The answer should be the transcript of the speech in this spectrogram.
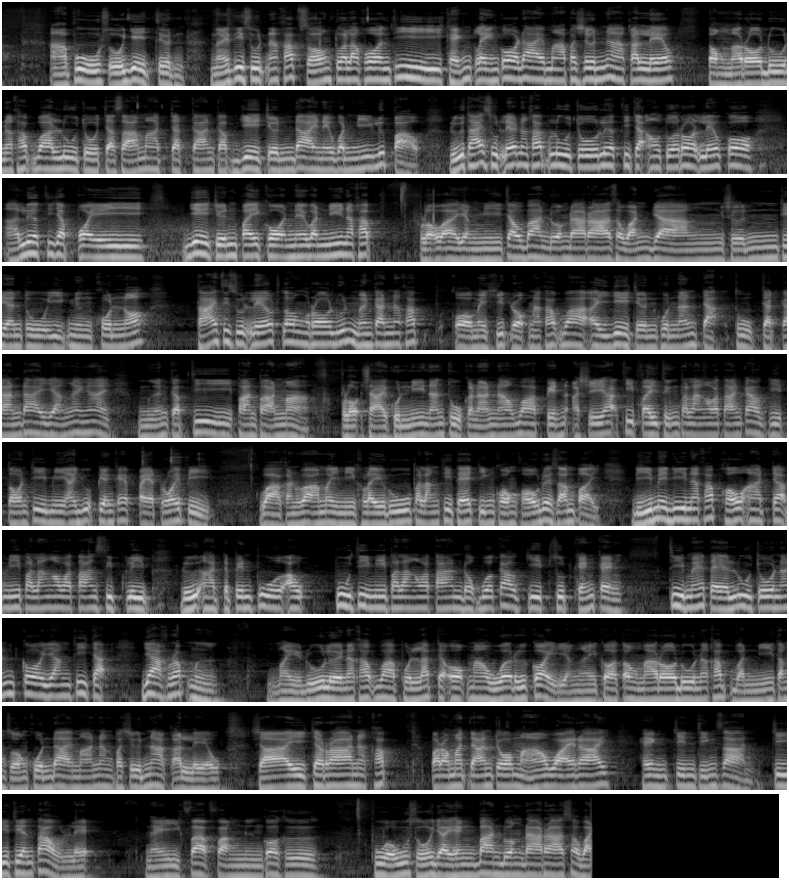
ผู้อุโสเย่เจินในที่สุดนะครับสองตัวละครที่แข็งแกร่งก็ได้มาเผชิญหน้ากันแล้ว ต้องมารอดูนะครับว่าลู่โจจะสามารถจัดการกับเย่เจินได้ในวันนี้หรือเปล่า หรือท้ายสุดแล้วนะครับลู่โจเลือกที่จะเอาตัวรอดแล้วก็เลือกที่จะปล่อยเย่เจินไปก่อนในวันนี้นะครับเพราะว่ายังมีเจ้าบ้านดวงดาราสวรรค์อย่างเฉินเทียนตูอีกหนึ่งคนเนาะท้ายที่สุดแล้วต้องรอลุ้นเหมือนกันนะครับ ก็ไม่คิดหรอกนะครับว่าไอ้เย่เจินคนนั้นจะถูกจัดการได้อย่างง่าย ๆ เหมือนกับที่ผ่านๆมา เพราะชายคนนี้นั้นถูกขนานนามว่าเป็นอาชญะที่ไปถึงพลังอวตาร9กีบตอนที่มีอายุเพียงแค่ 800 ปีว่ากันว่าไม่มีใครรู้พลังที่แท้จริงของเขาด้วยซ้ำไป ดีไม่ดีนะครับ เขาอาจจะมีพลังอวตาร10กลีบ หรืออาจจะเป็นผู้เอาผู้ที่มีพลังอวตารดอกบัวเก้ากีบสุดแข็งแกร่ง ที่แม้แต่ลู่โจนั้นก็ยังที่จะยากรับมือ ไม่รู้เลยนะครับว่าผลลัพธ์จะออกมาหัวหรือก้อยยังไงก็ต้องมารอดูนะครับ วันนี้ทั้งสองคนได้มานั่งประชิญหน้ากันแล้วชายจรานะครับ ปรมาจารย์จอหมาวายร้าย แห่งจินถิงซาน จีเทียนเต้าและ ในอีกฝากฝั่งหนึ่งก็คือ ผู้อาวุโสใหญ่แห่งบ้านดวงดาราสวรรค์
